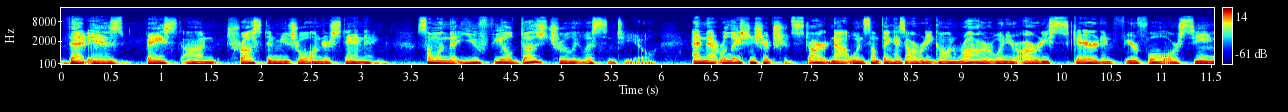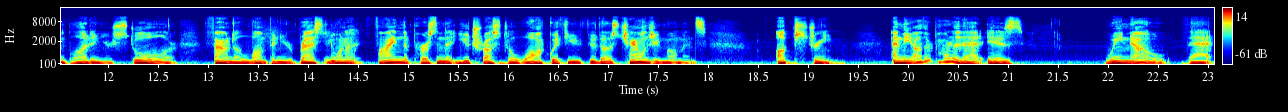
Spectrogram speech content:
that is based on trust and mutual understanding, someone that you feel does truly listen to you and that relationship should start not when something has already gone wrong or when you're already scared and fearful or seeing blood in your stool or found a lump in your breast. You want to mm-hmm. find the person that you trust to walk with you through those challenging moments upstream. And the other part of that is we know that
